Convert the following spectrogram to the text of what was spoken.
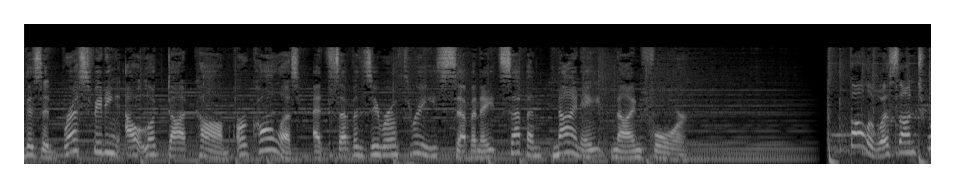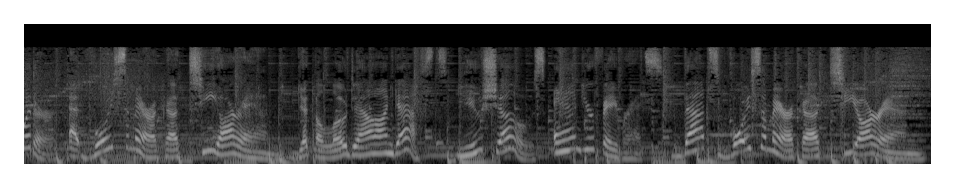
Visit breastfeedingoutlook.com or call us at 703 787 9894. Follow us on Twitter at VoiceAmericaTRN. Get the lowdown on guests, new shows, and your favorites. That's VoiceAmericaTRN.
